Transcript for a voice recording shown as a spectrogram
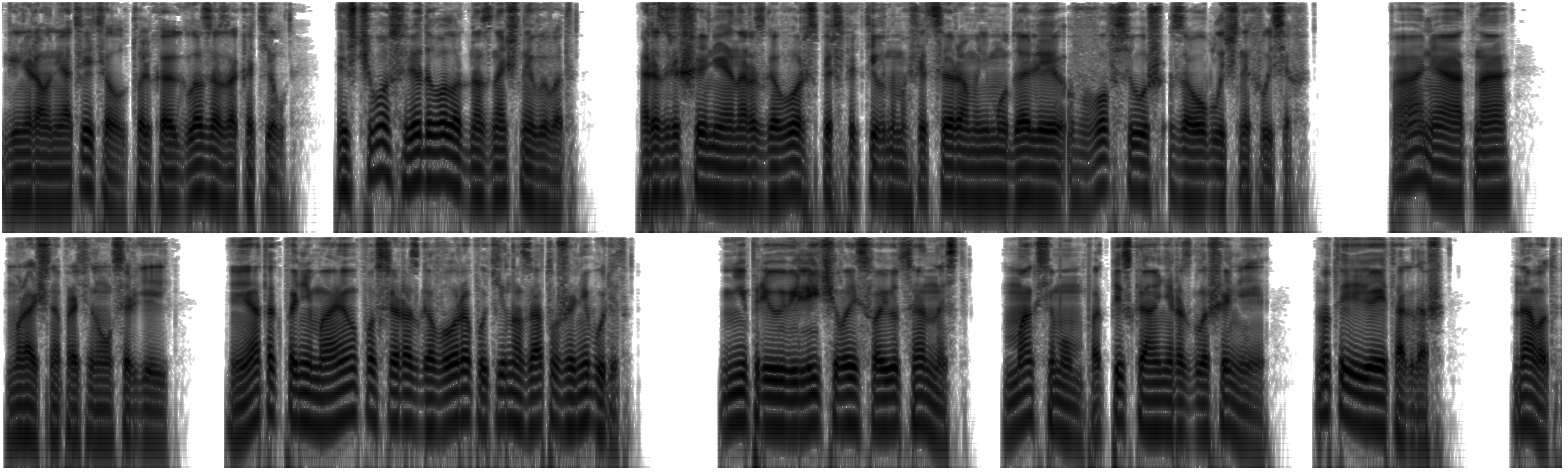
Генерал не ответил, только глаза закатил, из чего следовал однозначный вывод. Разрешение на разговор с перспективным офицером ему дали вовсе уж за облачных высях. «Понятно», — мрачно протянул Сергей. «Я так понимаю, после разговора пути назад уже не будет. Не преувеличивай свою ценность. Максимум подписка о неразглашении. Но ты ее и так дашь. На вот».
